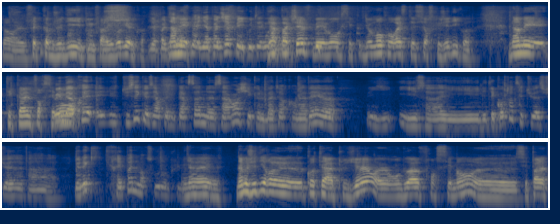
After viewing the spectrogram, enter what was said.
genre euh, faites comme je dis et puis vous les vos gueules quoi Il n'y a pas de Non, chef, mais- mais... il y a pas de chef, mais écoutez il n'y a pas de chef mais bon c'est du moment qu'on reste sur ce que j'ai dit quoi non mais t'es quand même forcément Oui, mais après, euh, tu sais que certaines personnes, ça arrange, c'est que le batteur qu'on avait, euh, il, il- ça, il était content de cette situation. Enfin, il y en a qui ne créent pas de morceaux non plus. Ouais. Non mais je veux dire, quand tu es à plusieurs, on doit forcément, c'est pas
